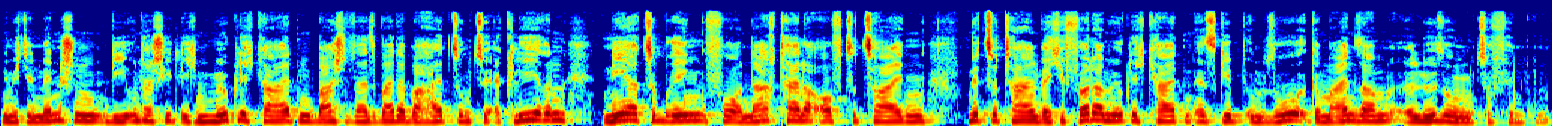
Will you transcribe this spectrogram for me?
nämlich den Menschen die unterschiedlichen Möglichkeiten beispielsweise bei der Beheizung zu erklären, näher zu bringen, Vor- und Nachteile aufzuzeigen, mitzuteilen, welche Fördermöglichkeiten es gibt, um so gemeinsam äh, Lösungen zu finden.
